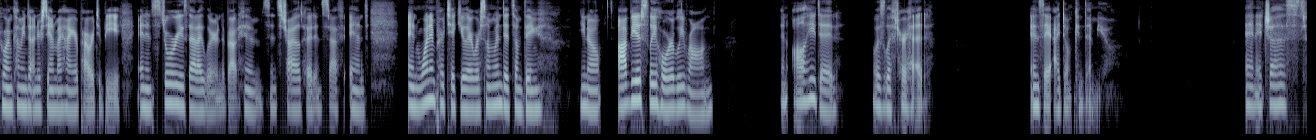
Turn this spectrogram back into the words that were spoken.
who I'm coming to understand my higher power to be. And in stories that I learned about him since childhood and stuff. And and one in particular where someone did something, you know, obviously horribly wrong. And all he did was lift her head and say, I don't condemn you. And it just,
